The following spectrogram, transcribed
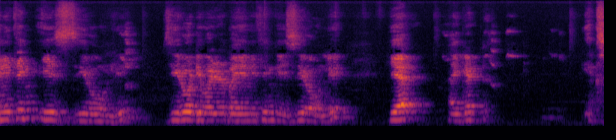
anything is 0 only 0 divided by anything is 0 only. Here I get x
